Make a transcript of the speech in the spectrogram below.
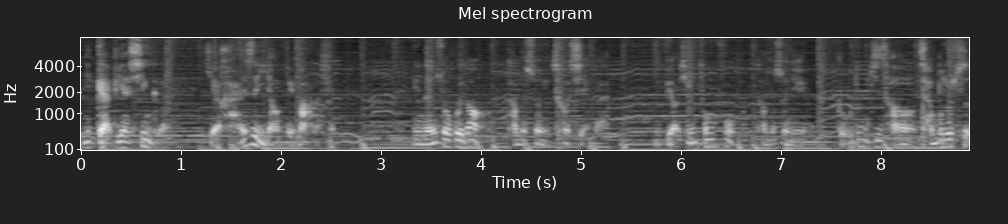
你改变性格也还是一样被骂的份。你能说会道，他们说你臭显摆；你表情丰富，他们说你狗肚鸡肠藏不住事；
